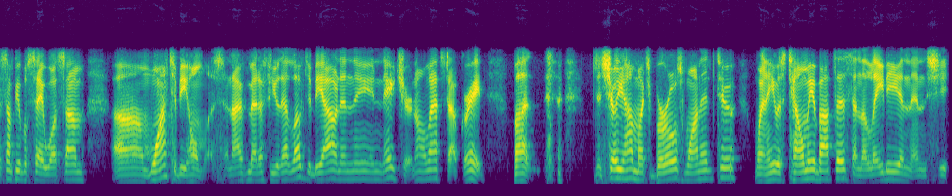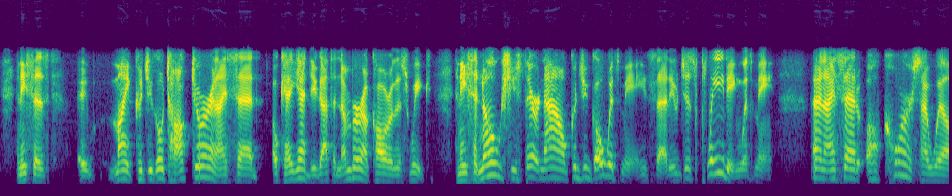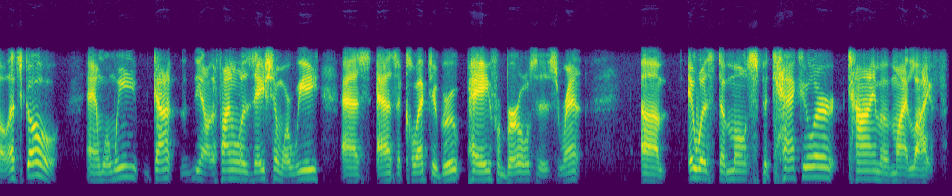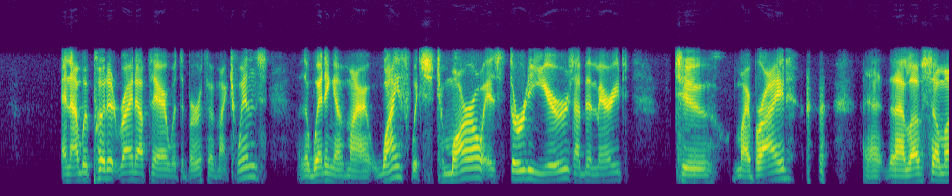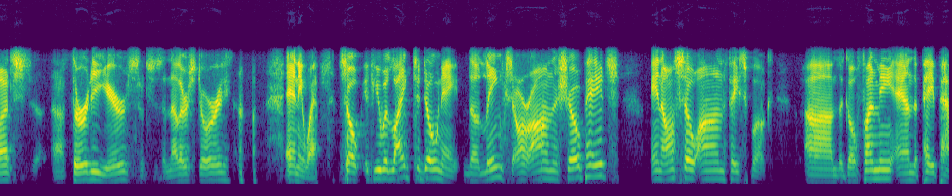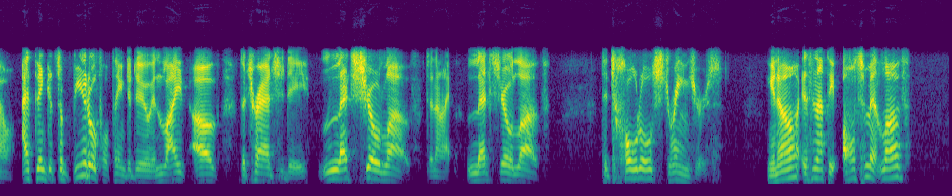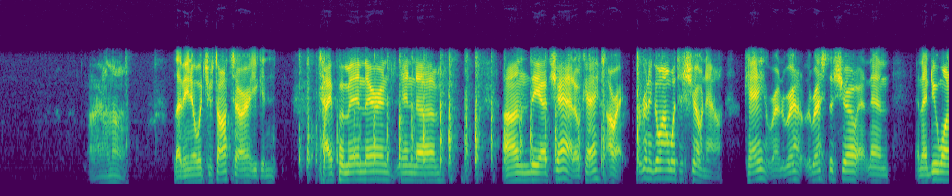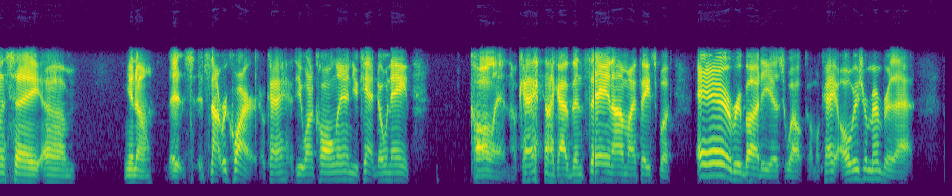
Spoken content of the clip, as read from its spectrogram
Because some people say, well, some um, want to be homeless, and I've met a few that love to be out in the nature and all that stuff. Great, but to show you how much Burles wanted to, when he was telling me about this, and the lady, and and she, and he says, hey, Mike, could you go talk to her? And I said, okay, yeah. Do you got the number? I'll call her this week. And he said, No, she's there now. Could you go with me? He said, He was just pleading with me. And I said, oh, Of course I will. Let's go. And when we got you know the finalization where we as as a collective group pay for Burles' rent, um, it was the most spectacular time of my life. And I would put it right up there with the birth of my twins, the wedding of my wife, which tomorrow is 30 years I've been married to my bride uh, that I love so much. Uh, 30 years, which is another story. anyway, so if you would like to donate, the links are on the show page and also on Facebook. Um, the GoFundMe and the PayPal. I think it's a beautiful thing to do in light of the tragedy. Let's show love tonight. Let's show love to total strangers. You know, isn't that the ultimate love? I don't know. Let me know what your thoughts are. You can type them in there and, and um, on the uh, chat. Okay. All right. We're gonna go on with the show now. Okay. The rest of the show, and then, and I do want to say, um, you know, it's it's not required. Okay. If you want to call in, you can't donate. Call in. Okay. Like I've been saying on my Facebook, everybody is welcome. Okay. Always remember that.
